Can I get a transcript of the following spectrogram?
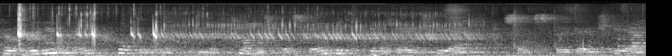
Colombo Portland, Thomas Bristol, Salzburg HBF,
